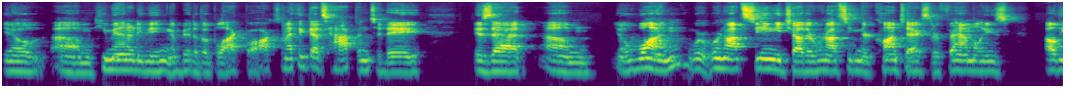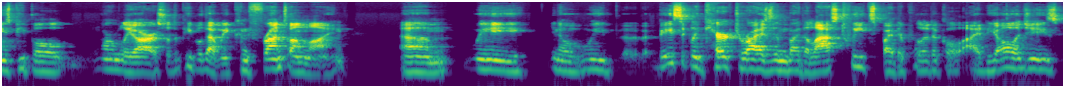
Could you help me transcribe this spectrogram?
you know, um, humanity being a bit of a black box. And I think that's happened today. Is that um, you know, one, we're we're not seeing each other, we're not seeing their context, their families, how these people normally are. So the people that we confront online, um, we you know we uh, basically characterize them by the last tweets, by their political ideologies,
